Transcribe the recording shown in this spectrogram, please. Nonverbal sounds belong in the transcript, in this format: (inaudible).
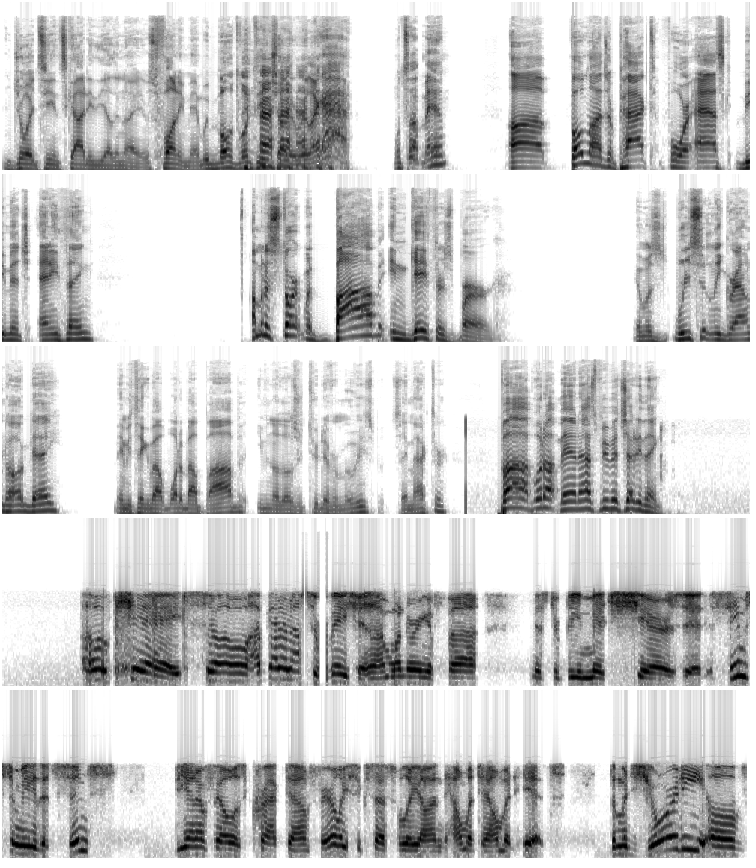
Enjoyed seeing Scotty the other night. It was funny, man. We both looked at each other. We are like, (laughs) ah, what's up, man? Uh, phone lines are packed for Ask B. Mitch Anything. I'm going to start with Bob in Gaithersburg. It was recently Groundhog Day. Made me think about What About Bob, even though those are two different movies, but same actor. Bob, what up, man? Ask B. Mitch Anything. Okay, so I've got an observation, and I'm wondering if uh, Mr. B. Mitch shares it. It seems to me that since the NFL has cracked down fairly successfully on helmet to helmet hits, the majority of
